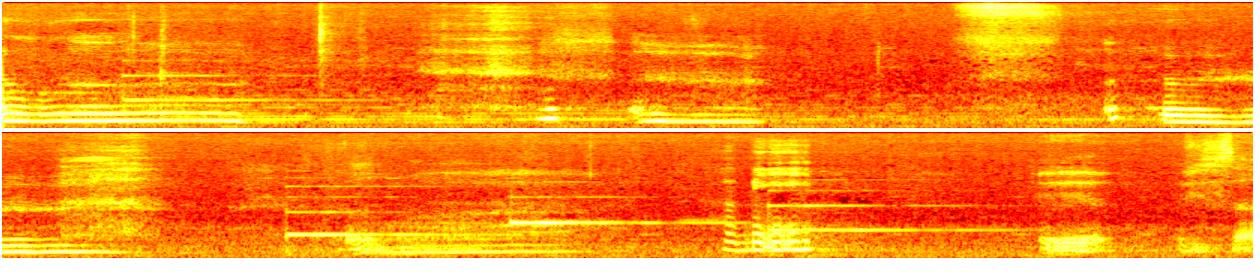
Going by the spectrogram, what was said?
Allah. Abi. Iya, bisa.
